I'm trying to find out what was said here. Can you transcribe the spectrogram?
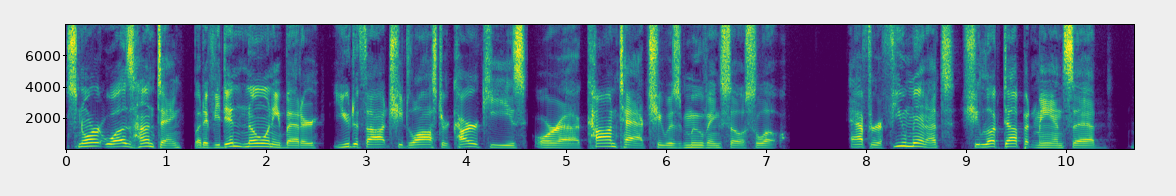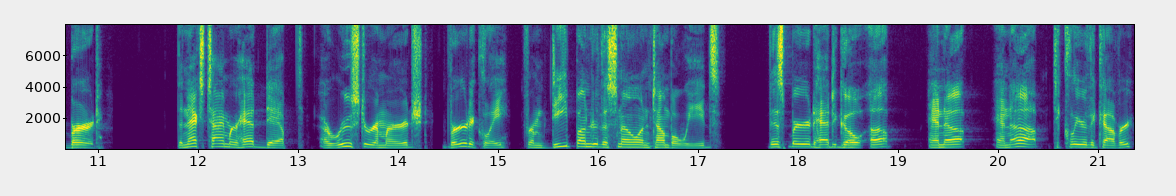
Snort was hunting, but if you didn't know any better, you'd have thought she'd lost her car keys or a contact she was moving so slow. After a few minutes, she looked up at me and said, Bird. The next time her head dipped, a rooster emerged, vertically, from deep under the snow and tumbleweeds. This bird had to go up and up and up to clear the cover.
